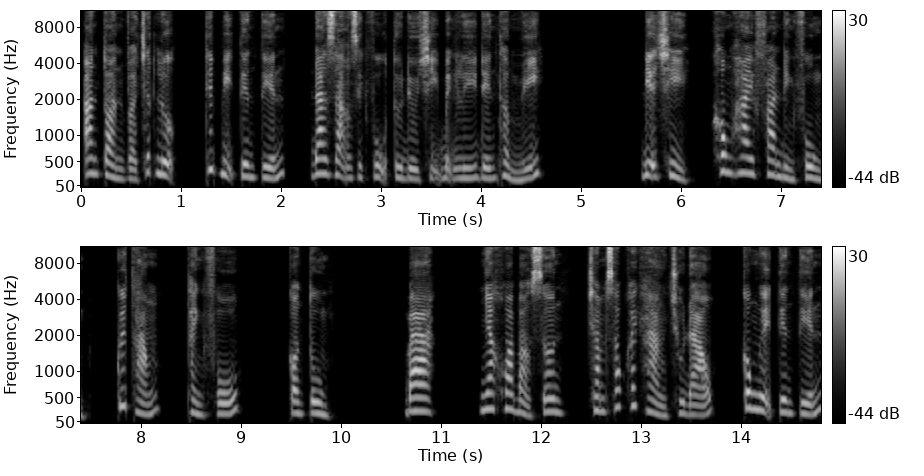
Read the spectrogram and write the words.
an toàn và chất lượng, thiết bị tiên tiến, đa dạng dịch vụ từ điều trị bệnh lý đến thẩm mỹ. Địa chỉ: 02 Phan Đình Phùng, Quyết Thắng, thành phố Con Tum. 3. Nha khoa Bảo Sơn, chăm sóc khách hàng chu đáo, công nghệ tiên tiến,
